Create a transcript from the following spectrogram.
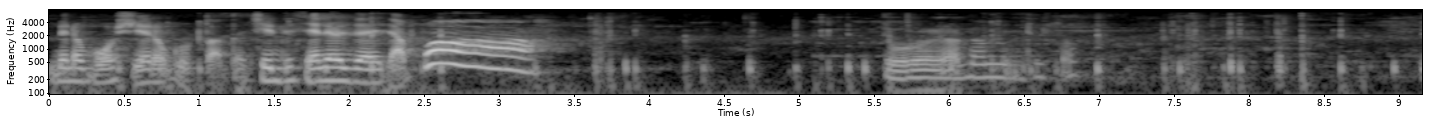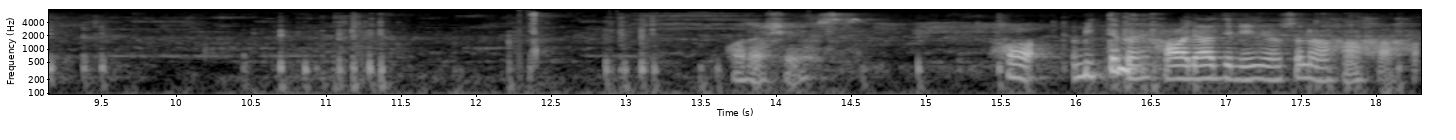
Beni boş yere kurtardı. Şimdi seni öldüreceğim. Vaa! Doğru yerden mi gidiyorsam? Kadar şerefsiz. Ha bitti mi? Hala direniyorsun ha ha ha ha.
